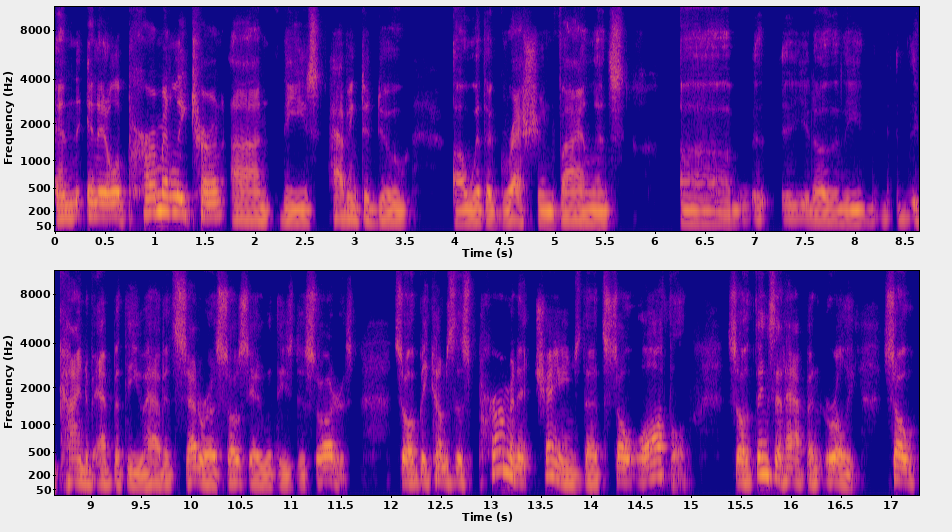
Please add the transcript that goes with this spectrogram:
and and it'll permanently turn on these having to do uh, with aggression, violence, um, you know, the, the kind of empathy you have, et cetera, associated with these disorders. So it becomes this permanent change that's so awful. So things that happen early. So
